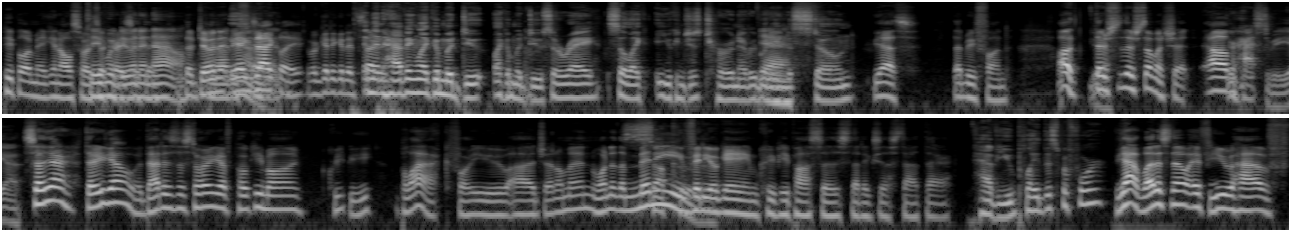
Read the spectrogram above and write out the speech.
People are making all sorts See, of we're crazy doing it things. now. They're doing We're it already exactly. We're gonna get it and then having like a Medu- like a Medusa ray, so like you can just turn everybody Yes. into stone. yes, that'd be fun. Oh, there's there's so much shit. Um, There has to be, yeah. So there, there you go. That is the story of Pokemon Creepy Black for you, uh, gentlemen. One of the many Sakura. video game creepy pastas that exist out there. Have you played this before? Yeah, let us know if you have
